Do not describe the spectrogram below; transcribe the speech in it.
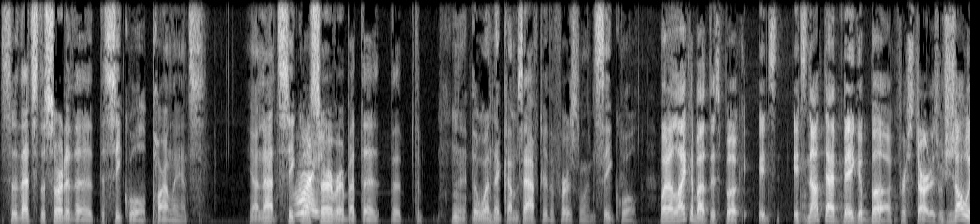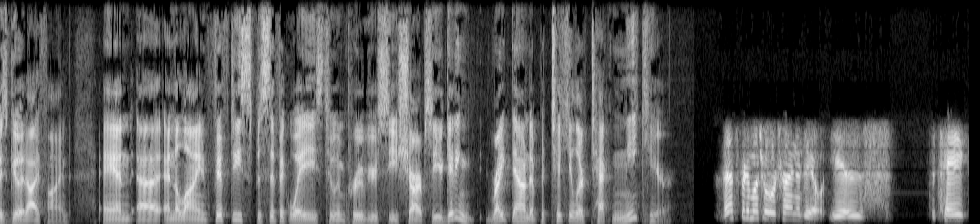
So that's the sort of the the SQL parlance. Yeah, not SQL Right. Server, but the the the the one that comes after the first one, SQL. What I like about this book, it's it's not that big a book for starters, which is always good, I find. And uh, and the line fifty specific ways to improve your C sharp. So you're getting right down to particular technique here. that's pretty much what we're trying to do is to take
